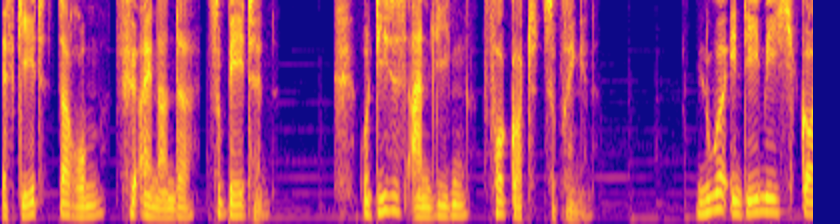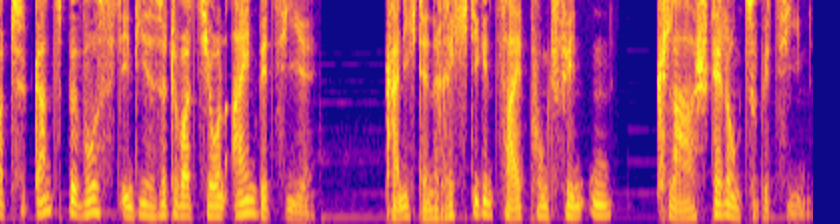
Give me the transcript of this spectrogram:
Es geht darum, füreinander zu beten und dieses Anliegen vor Gott zu bringen. Nur indem ich Gott ganz bewusst in diese Situation einbeziehe, kann ich den richtigen Zeitpunkt finden, klar Stellung zu beziehen.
